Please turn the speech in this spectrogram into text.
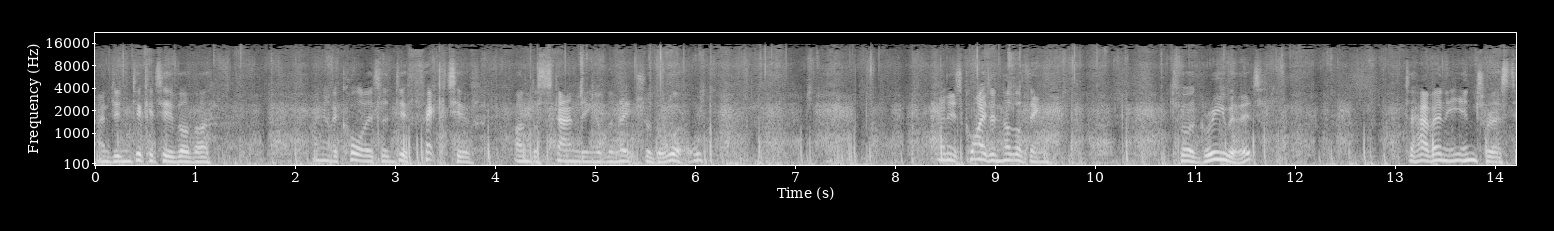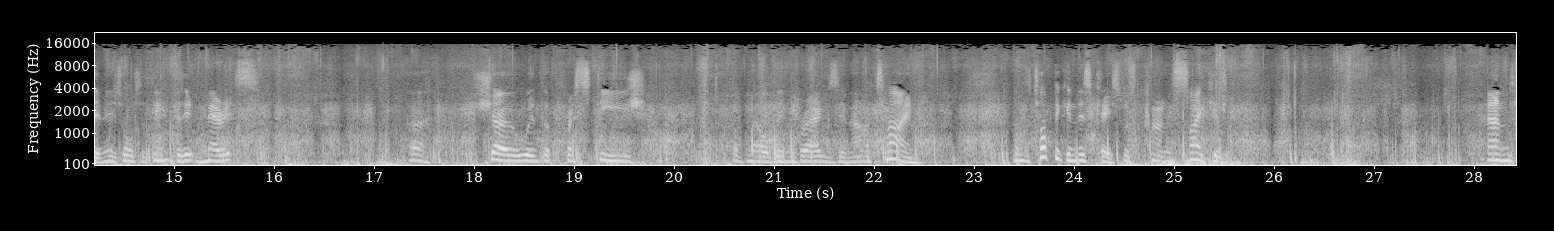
and indicative of a, I'm going to call it a defective understanding of the nature of the world. And it's quite another thing to agree with it, to have any interest in it, or to think that it merits a show with the prestige of Melvyn Bragg's in our time. And the topic in this case was panpsychism. And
